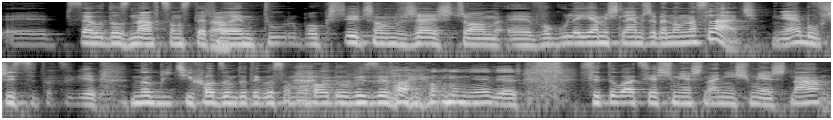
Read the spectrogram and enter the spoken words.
y, pseudoznawcą z TVN Turbo, krzyczą, wrzeszczą. Y, W ogóle ja myślałem, że będą nas lać, nie? Bo wszyscy tacy, wiesz, nobici chodzą do tego samochodu, wyzywają, nie wiesz. Sytuacja śmieszna, nieśmieszna,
